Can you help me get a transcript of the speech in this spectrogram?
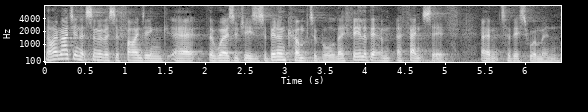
Now, I imagine that some of us are finding uh, the words of Jesus a bit uncomfortable. They feel a bit offensive um, to this woman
